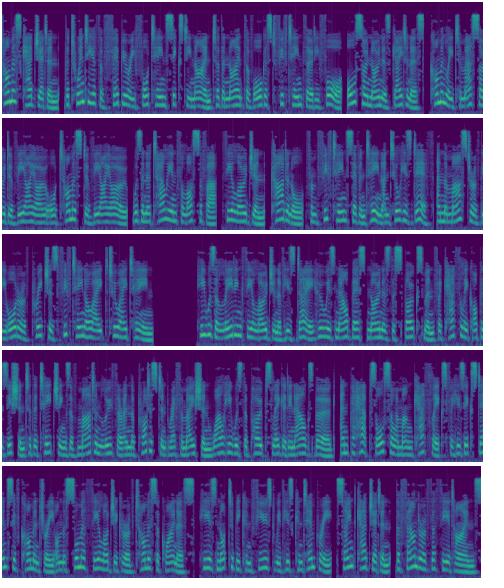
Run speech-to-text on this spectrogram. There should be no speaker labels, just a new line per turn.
Thomas Cajetan, the 20th of February 1469 to the 9th of August 1534, also known as Gaetanus, commonly Tommaso de Vio or Thomas de Vio, was an Italian philosopher, theologian, cardinal from 1517 until his death and the master of the Order of Preachers 1508–18. He was a leading theologian of his day who is now best known as the spokesman for Catholic opposition to the teachings of Martin Luther and the Protestant Reformation while he was the Pope's legate in Augsburg, and perhaps also among Catholics for his extensive commentary on the Summa Theologica of Thomas Aquinas. He is not to be confused with his contemporary, Saint Cajetan, the founder of the Theatines.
